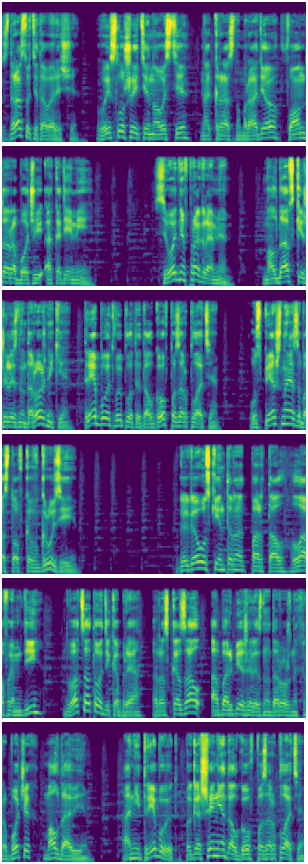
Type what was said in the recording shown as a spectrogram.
Здравствуйте, товарищи! Вы слушаете новости на Красном радио Фонда Рабочей Академии. Сегодня в программе Молдавские железнодорожники требуют выплаты долгов по зарплате. Успешная забастовка в Грузии. Гагаузский интернет-портал LoveMD 20 декабря рассказал о борьбе железнодорожных рабочих Молдавии. Они требуют погашения долгов по зарплате.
